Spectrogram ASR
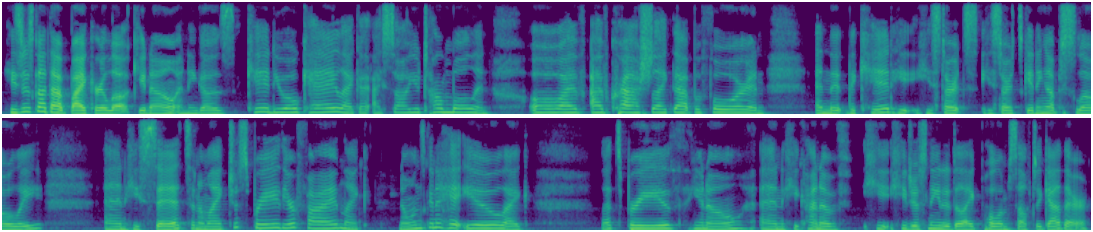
he's just got that biker look, you know, and he goes, "Kid, you okay? Like I, I saw you tumble and oh, I've I've crashed like that before." And and the the kid he he starts he starts getting up slowly and he sits and I'm like, "Just breathe, you're fine. Like no one's going to hit you. Like let's breathe, you know?" And he kind of he he just needed to like pull himself together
